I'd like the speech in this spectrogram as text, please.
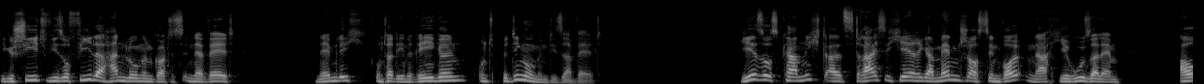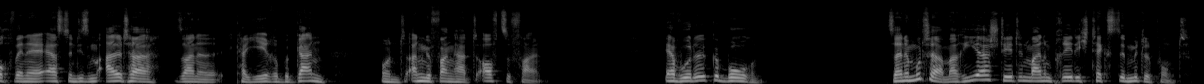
die geschieht wie so viele Handlungen Gottes in der Welt, nämlich unter den Regeln und Bedingungen dieser Welt. Jesus kam nicht als 30-jähriger Mensch aus den Wolken nach Jerusalem, auch wenn er erst in diesem Alter seine Karriere begann und angefangen hat aufzufallen. Er wurde geboren. Seine Mutter Maria steht in meinem Predigtext im Mittelpunkt.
